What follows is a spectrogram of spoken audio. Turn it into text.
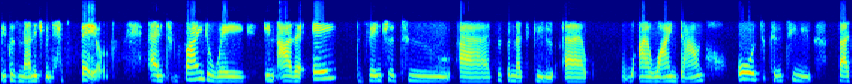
because management has failed and to find a way in either A, venture to uh, systematically uh, wind down or to continue. But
